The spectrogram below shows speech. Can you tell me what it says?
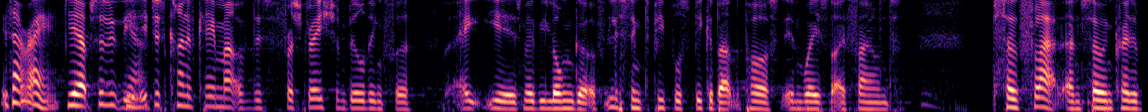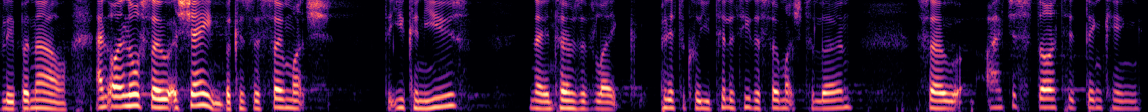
Is that right? Yeah, absolutely. Yeah. It just kind of came out of this frustration building for eight years, maybe longer, of listening to people speak about the past in ways that I found so flat and so incredibly banal, and and also a shame because there's so much that you can use, you know, in terms of like political utility. There's so much to learn. So I just started thinking.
